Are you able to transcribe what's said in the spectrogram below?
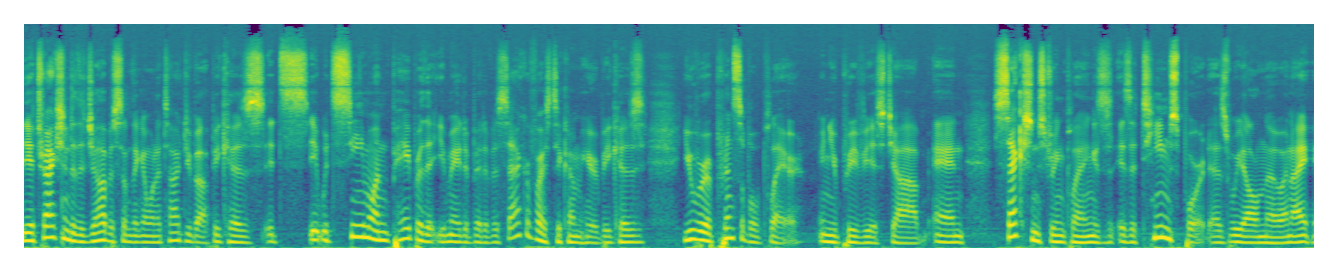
The attraction to the job is something I want to talk to you about because it's it would seem on paper that you made a bit of a sacrifice to come here because you were a principal player in your previous job and section string playing is is a team sport as we all know and I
